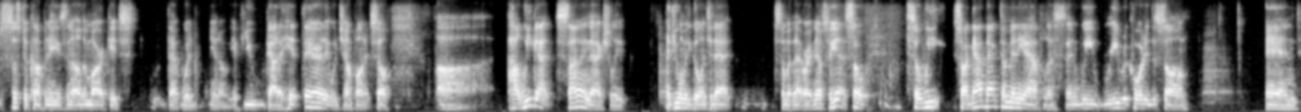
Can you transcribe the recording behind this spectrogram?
sister companies in other markets that would you know if you got a hit there they would jump on it so uh how we got signed actually if you want me to go into that some of that right now so yeah so so we so i got back to minneapolis and we re-recorded the song and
